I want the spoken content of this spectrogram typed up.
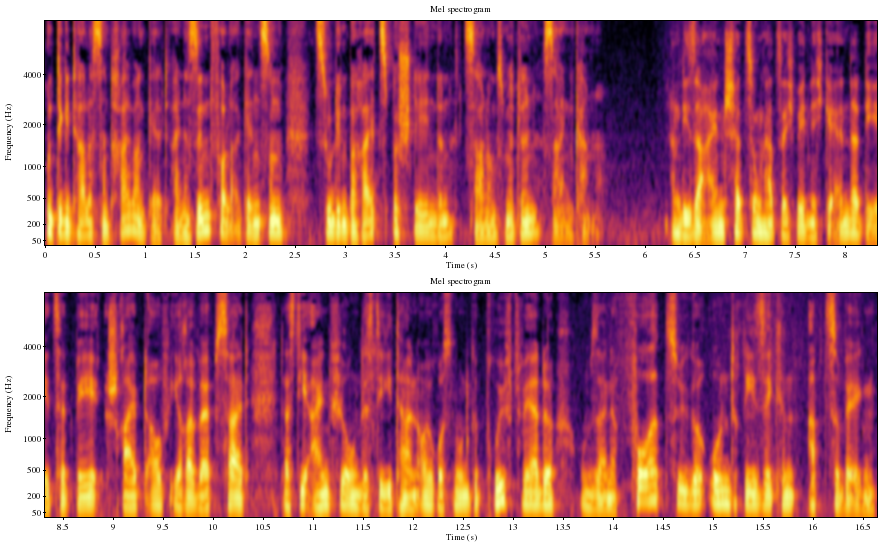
und digitales Zentralbankgeld eine sinnvolle Ergänzung zu den bereits bestehenden Zahlungsmitteln sein kann. An dieser Einschätzung hat sich wenig geändert. Die EZB schreibt auf ihrer Website, dass die Einführung des digitalen Euros nun geprüft werde, um seine Vorzüge und Risiken abzuwägen.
